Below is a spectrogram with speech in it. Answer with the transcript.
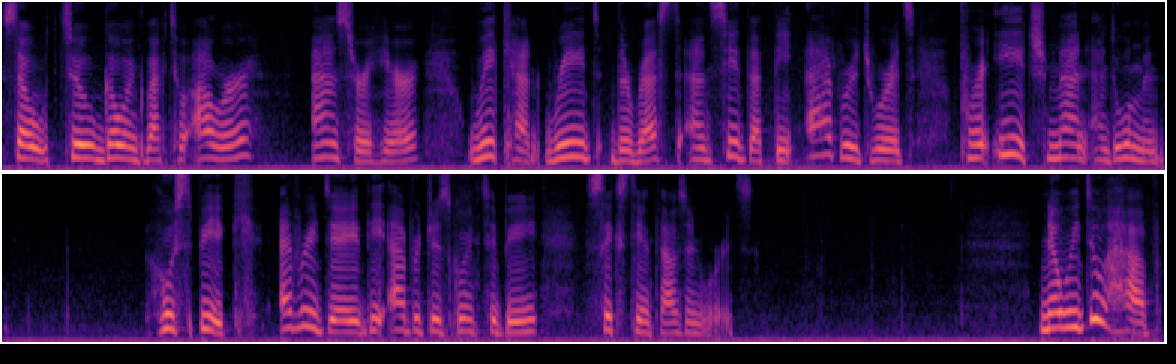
So to going back to our answer here, we can read the rest and see that the average words for each man and woman who speak every day, the average is going to be 16,000 words. Now we do have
